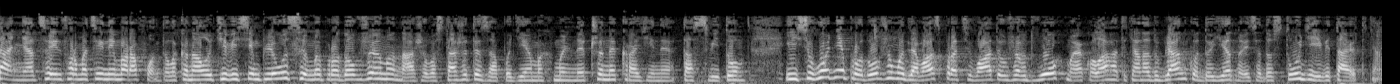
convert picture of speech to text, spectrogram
вітання. Це інформаційний марафон телеканалу ТІВІ 7 І Ми продовжуємо наживо стежити за подіями Хмельниччини, країни та світу. І сьогодні продовжимо для вас працювати вже вдвох. Моя колега Тетяна Дублянко доєднується до студії. Вітаю Тетяна.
